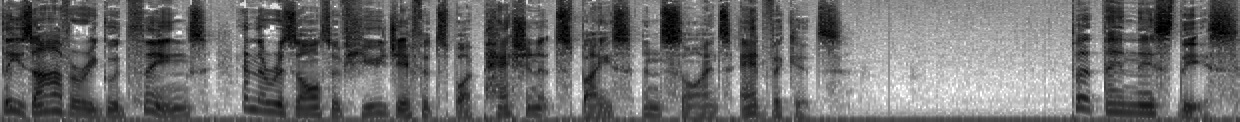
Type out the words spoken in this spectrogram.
These are very good things and the result of huge efforts by passionate space and science advocates. But then there's this.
